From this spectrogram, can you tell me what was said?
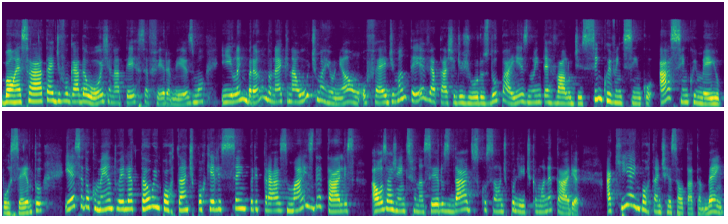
Bom, essa ata é divulgada hoje, na terça-feira mesmo, e lembrando, né, que na última reunião o Fed manteve a taxa de juros do país no intervalo de 5,25 a 5,5%, e esse documento ele é tão importante porque ele sempre traz mais detalhes aos agentes financeiros da discussão de política monetária. Aqui é importante ressaltar também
